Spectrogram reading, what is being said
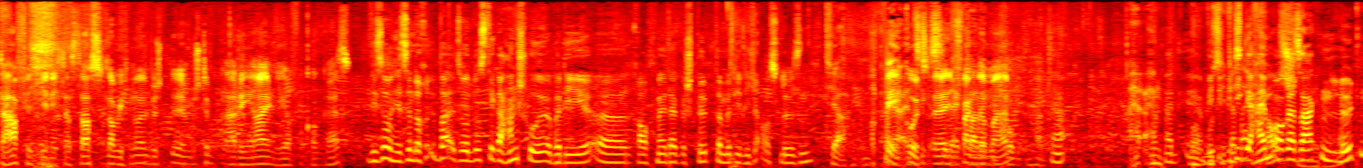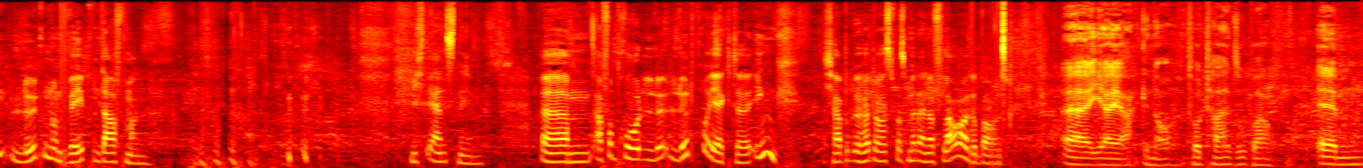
Darf ich hier nicht. Das darfst du, glaube ich, nur in, best in bestimmten Arealen hier auf dem Kongress. Wieso? Hier sind doch überall so lustige Handschuhe über die äh, Rauchmelder gestülpt, damit die nicht auslösen. Tja, und ich Okay, gut, Einzige, äh, ich der fang gerade da mal an. Ja. Äh, muss wie wie die rausschneiden, sagten, löten, löten und vapen darf man. nicht ernst nehmen. Ähm, apropos Lö Lötprojekte, Ink. Ich habe gehört, du hast was mit einer Flower gebaut. Äh, ja, ja, genau. Total super. Ähm,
